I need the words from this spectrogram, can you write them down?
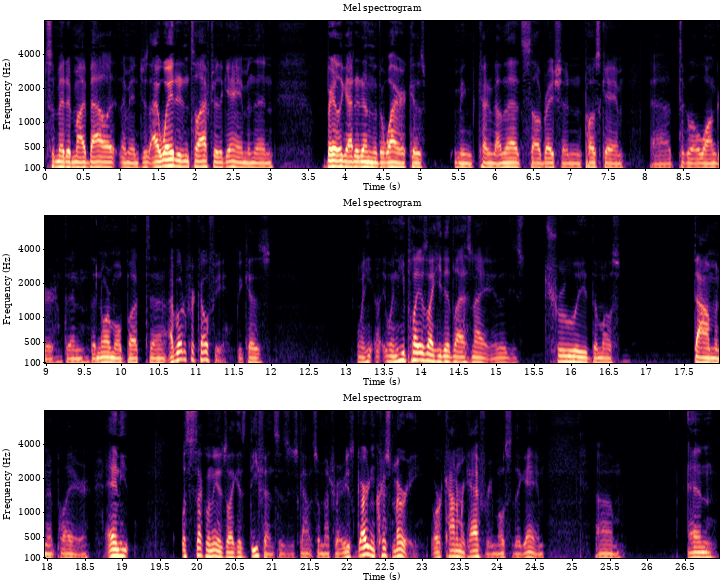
submitted my ballot. I mean, just I waited until after the game, and then barely got it under the wire because I mean, cutting down that celebration post game uh, took a little longer than the normal. But uh, I voted for Kofi because when he when he plays like he did last night, he's truly the most dominant player. And he what's stuck with me is like his defense has just gotten so much better. He's guarding Kris Murray or Connor McCaffery most of the game, um, and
